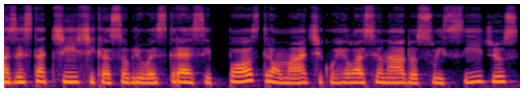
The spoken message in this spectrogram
As estatísticas sobre o estresse pós-traumático relacionado a suicídios,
